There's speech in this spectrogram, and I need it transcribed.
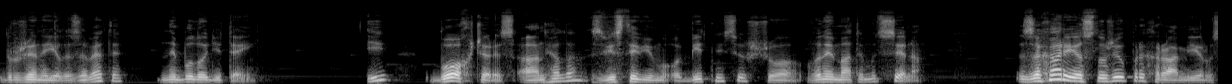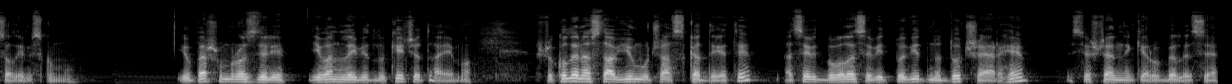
дружини Єлизавети не було дітей. І Бог через ангела звістив йому обітницю, що вони матимуть сина. Захарія служив при храмі Єрусалимському. І в першому розділі Євангелія від Луки читаємо, що коли настав йому час кадити, а це відбувалося відповідно до черги, священники робили це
